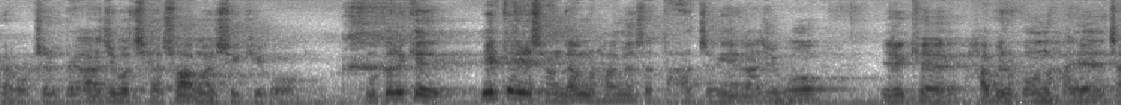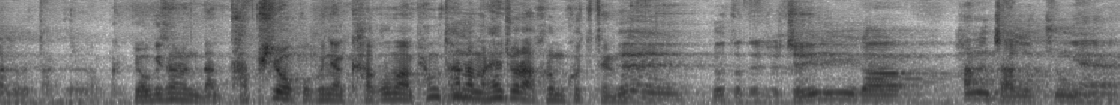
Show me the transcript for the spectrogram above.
예, 옵션을 빼가지고 최소화만 시키고 뭐 그렇게 1대1 상담을 하면서 다 정해가지고 이렇게 합의를 본 하에 작업에 딱 들어간 거예요. 여기서는 난 다 필요 없고 그냥 가구만 평탄화만 해줘라. 그럼 그것도 되는 거예요. 네, 그것도 되죠. 저희가 하는 작업 중에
